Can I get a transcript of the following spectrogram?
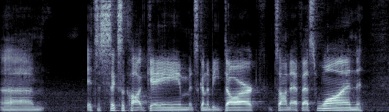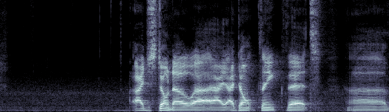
Um, it's a six o'clock game. It's going to be dark. It's on FS1. I just don't know. I, I don't think that uh,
